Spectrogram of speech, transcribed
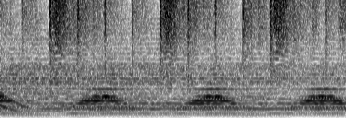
Wow, wow, wow, wow.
